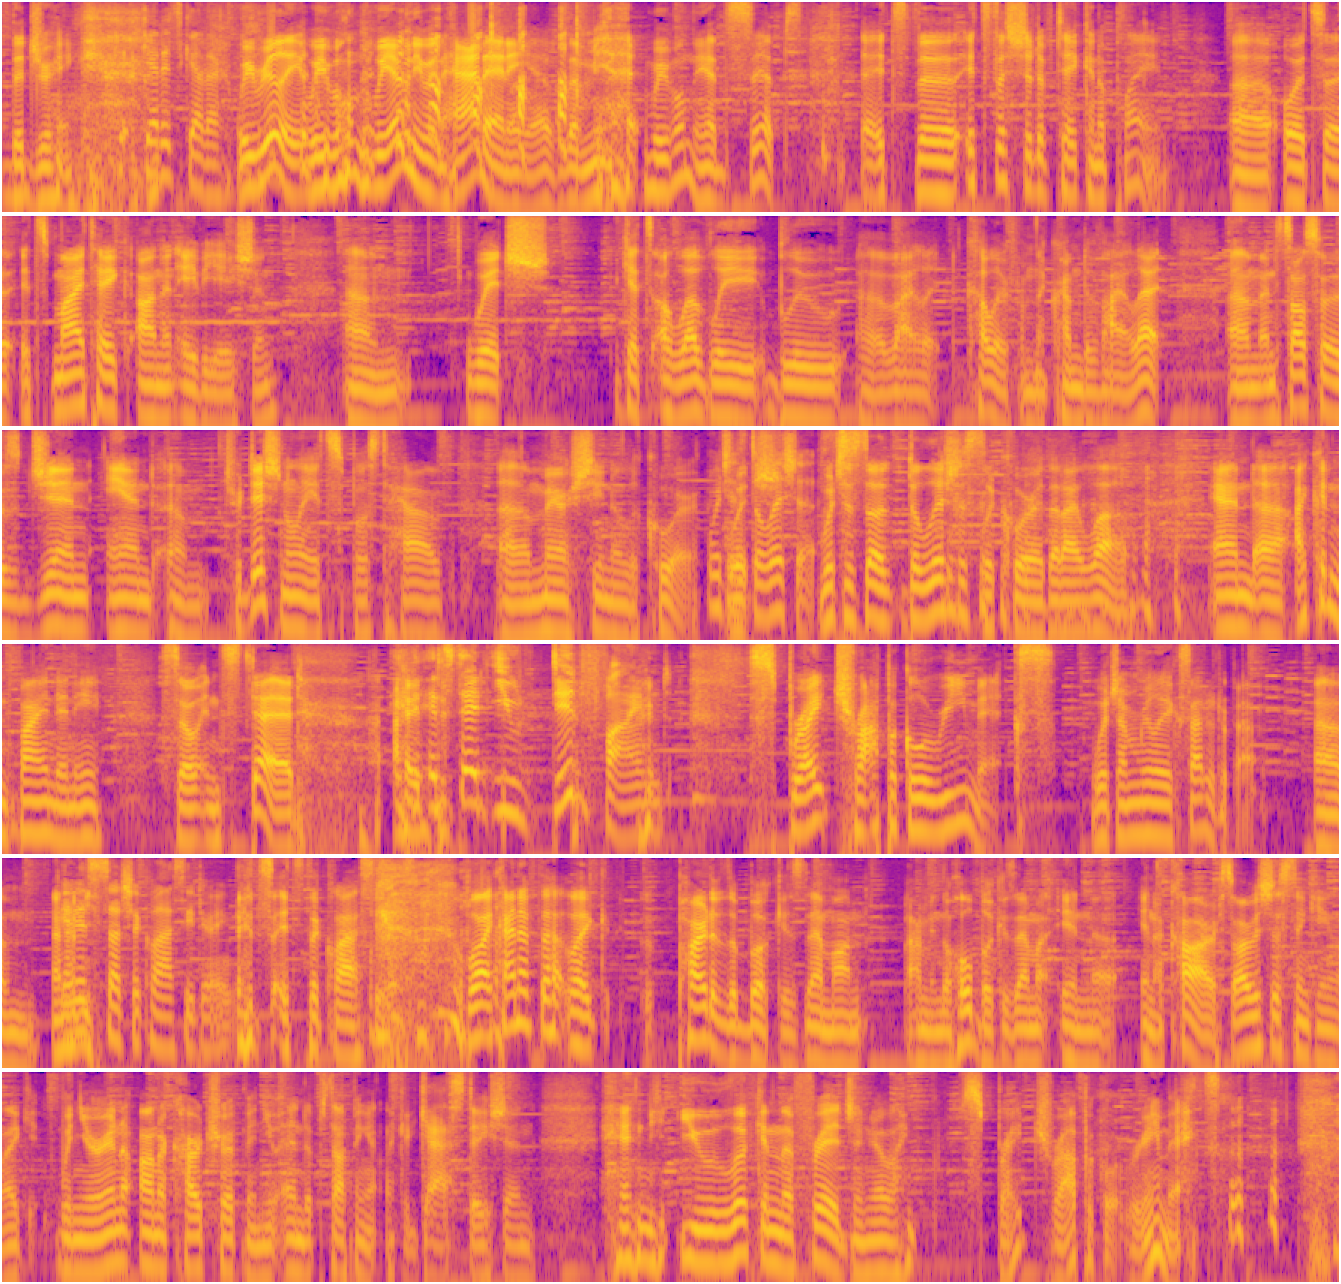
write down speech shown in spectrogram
the drink. Get it together. We really we've only, we haven't even had any of them yet. We've only had sips. It's the it's the should have taken a plane. Uh, or it's a it's my take on an aviation, um, which gets a lovely blue uh, violet color from the creme de violet. Um, and it's also as gin, and um, traditionally it's supposed to have uh, maraschino liqueur, Which is delicious. Which is a delicious liqueur that I love, and uh, I couldn't find any, so instead, I d- Instead, you did find. Sprite Tropical Remix, which I'm really excited about. Um, and It have is such a classy drink. it's it's the classiest. well, I kind of thought like part of the book is them on. I mean, the whole book is them in a, in a car. So I was just thinking like when you're in on a car trip and you end up stopping at like a gas station, and you look in the fridge and you're like. Sprite Tropical Remix.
